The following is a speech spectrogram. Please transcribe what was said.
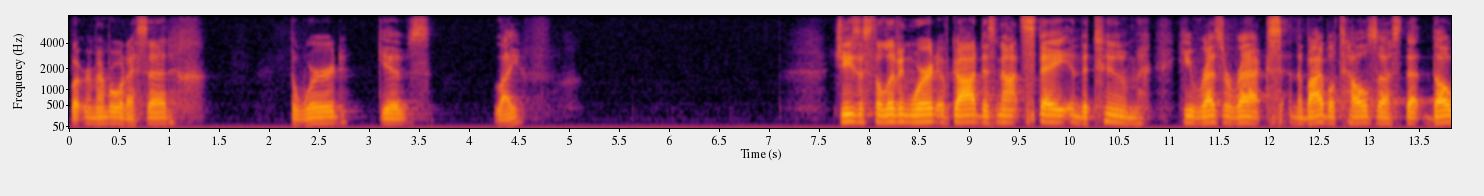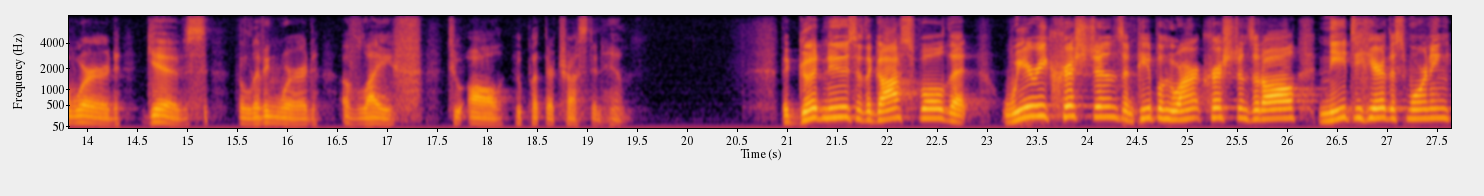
But remember what I said? The word gives life. Jesus, the living word of God, does not stay in the tomb. He resurrects. And the Bible tells us that the word gives the living word of life to all who put their trust in him. The good news of the gospel that weary Christians and people who aren't Christians at all need to hear this morning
